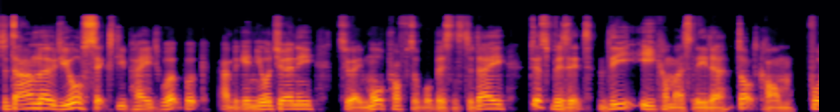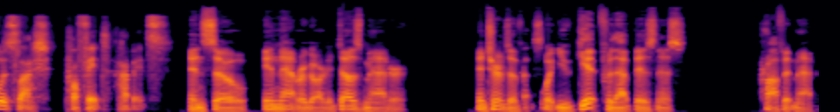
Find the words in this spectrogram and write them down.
To download your 60 page workbook and begin your journey to a more profitable business today, just visit theecommerceleader.com forward slash profit habits. And so in that regard, it does matter in terms of what you get for that business. Profit matters.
